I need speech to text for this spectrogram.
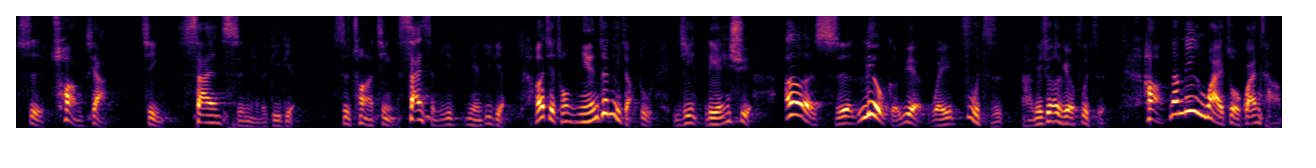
是创下近三十年的低点，是创下近三十年低点，而且从年增率角度，已经连续二十六个月为负值啊，连续二个月负值。好，那另外做观察，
